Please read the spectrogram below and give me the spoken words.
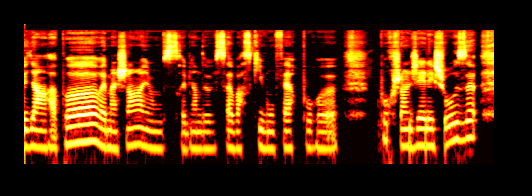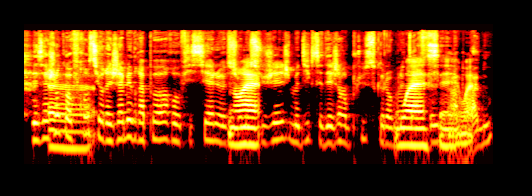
il y a un rapport et machin, et on serait bien de savoir ce qu'ils vont faire pour, pour changer les choses. Mais sachant qu'en France, il n'y aurait jamais de rapport officiel sur le sujet, je me dis que c'est déjà un plus que l'Angleterre fait par rapport à nous.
